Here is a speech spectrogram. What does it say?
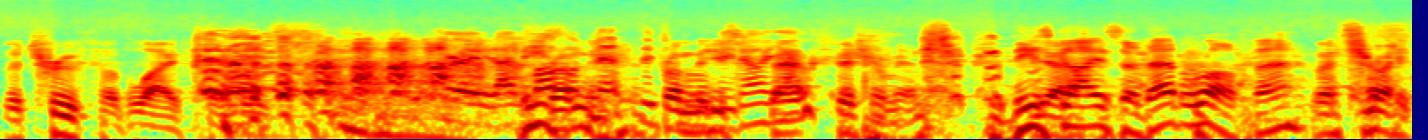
the truth of life from these, Great, I love from, a message from movie, these don't fat you? fishermen. These Yeah. guys are that rough, huh? That's right.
